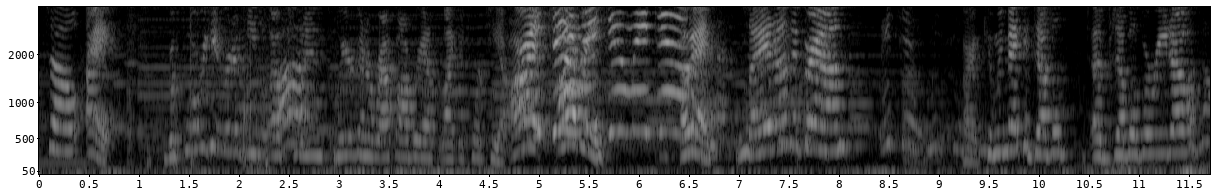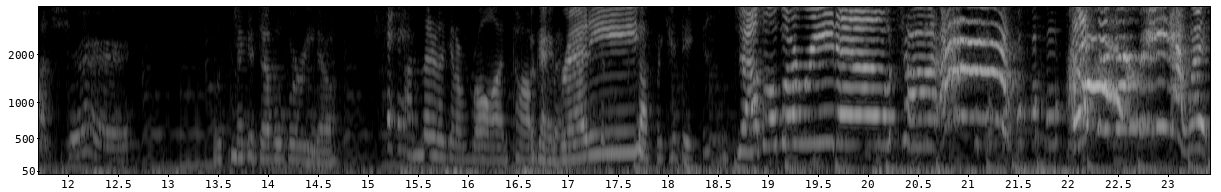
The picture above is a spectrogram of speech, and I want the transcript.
So, Hey, before we get rid of evil elf Ah. twins, we're gonna wrap Aubrey up like a tortilla. All right, Me too, me too, me too. Okay, lay it on the ground. Me too, me too. All right, can we make a double a double burrito? I'm not sure. Let's make a double burrito. I'm literally gonna roll on top. Okay, of it. Okay, ready? Suffocating. Double burrito time! Ah! It's a burrito! Wait,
